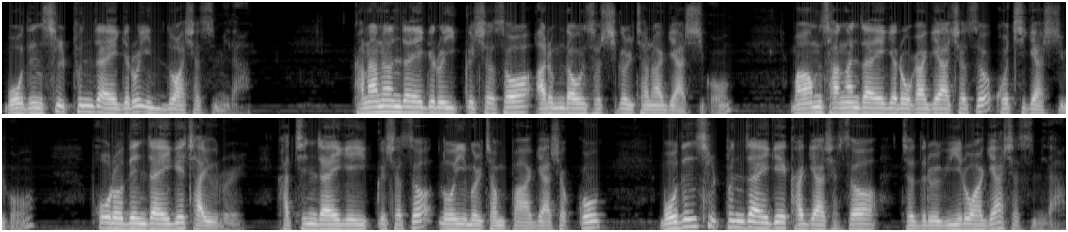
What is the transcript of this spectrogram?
모든 슬픈 자에게로 인도하셨습니다. 가난한 자에게로 이끄셔서 아름다운 소식을 전하게 하시고 마음 상한 자에게로 가게 하셔서 고치게 하시고 포로된 자에게 자유를 갇힌 자에게 이끄셔서 노임을 전파하게 하셨고 모든 슬픈 자에게 가게 하셔서 저들을 위로하게 하셨습니다.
